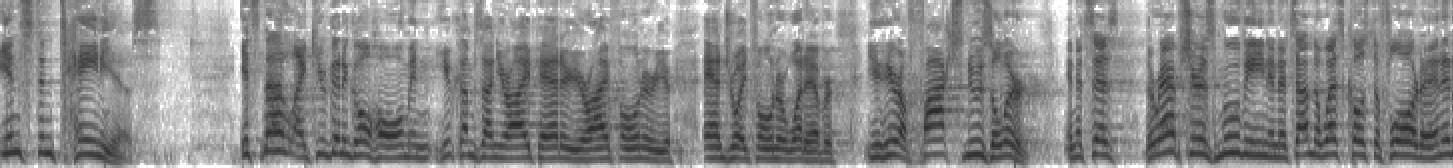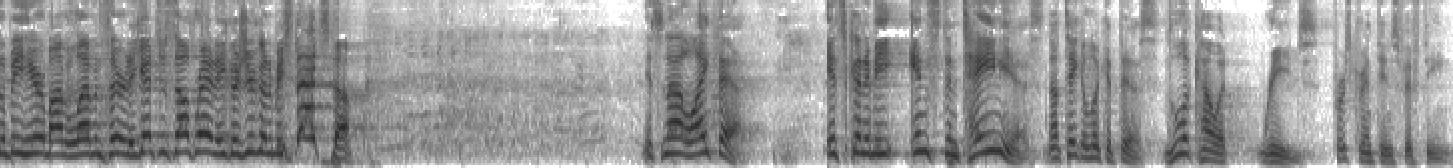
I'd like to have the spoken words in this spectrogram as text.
instantaneous. It's not like you're going to go home and here comes on your iPad or your iPhone or your Android phone or whatever. You hear a Fox News alert and it says the rapture is moving and it's on the west coast of Florida and it'll be here about 11:30. Get yourself ready because you're going to be snatched up. it's not like that. It's going to be instantaneous. Now take a look at this. Look how it reads. 1 Corinthians 15.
